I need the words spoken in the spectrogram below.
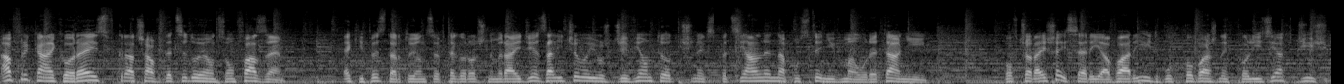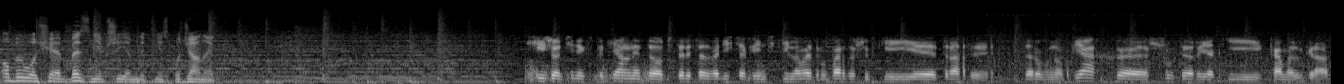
Afryka Eco Race wkracza w decydującą fazę. Ekipy startujące w tegorocznym rajdzie zaliczyły już dziewiąty odcinek specjalny na pustyni w Mauretanii. Po wczorajszej serii awarii i dwóch poważnych kolizjach dziś obyło się bez nieprzyjemnych niespodzianek. Dzisiejszy odcinek specjalny to 425 km bardzo szybkiej e, trasy, zarówno piach, e, shooter, jak i camel grass,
